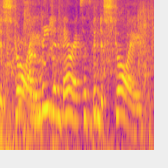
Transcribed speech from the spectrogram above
Destroyed. A Legion barracks has been destroyed.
